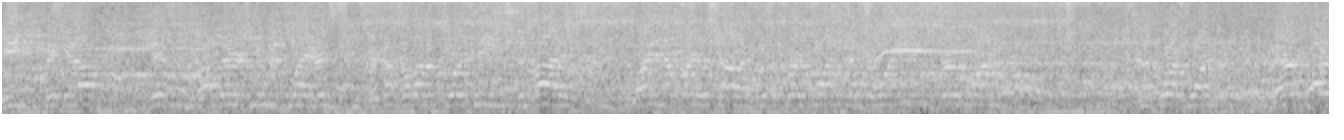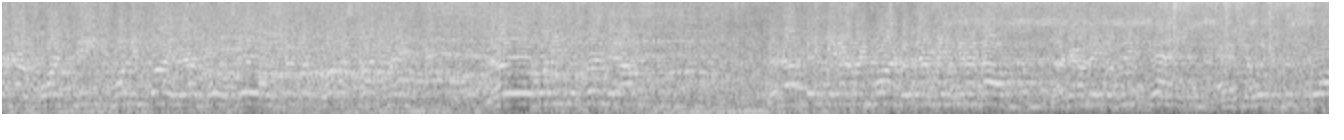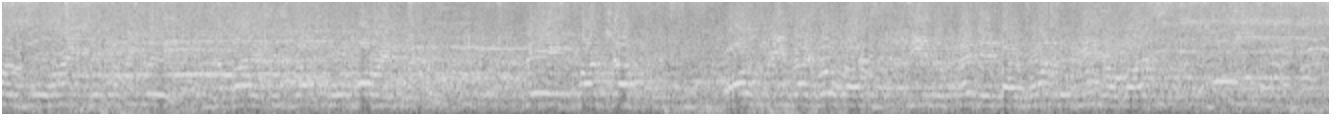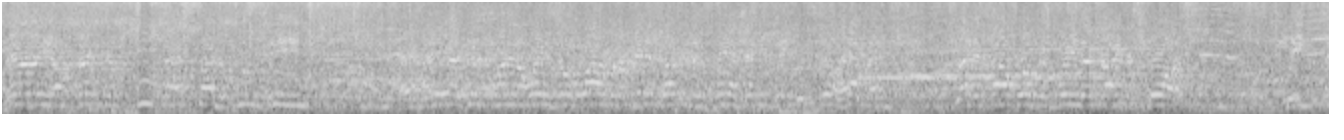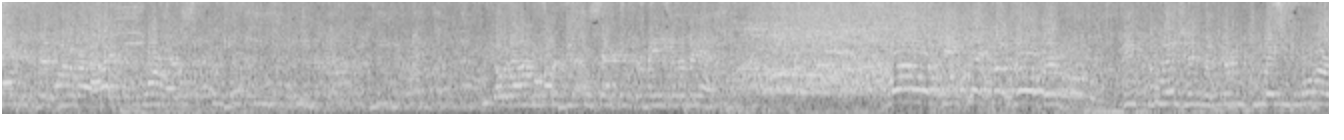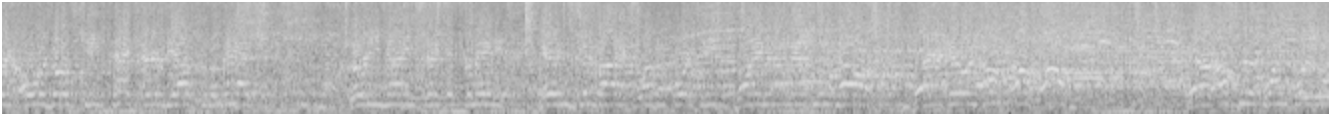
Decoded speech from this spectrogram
He's picking up this from their human players. Big Tech has been one of our high performers. We go down to about 50 seconds remaining in the match. Whoa, King Tech goes over. Big collision with 3284 and over goes King Tech. They're going to be out for the match. 39 seconds remaining. Here's Simbotics, 11-14, climbing on that blue tower. They're going up, up, up. They're up to the 20 foot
